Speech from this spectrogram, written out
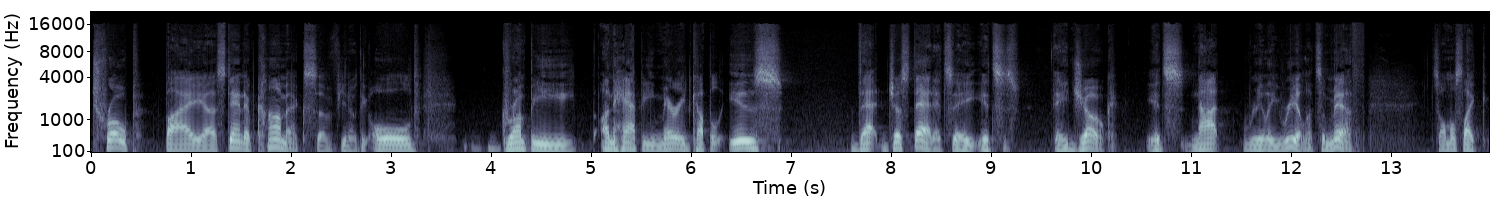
trope by uh, stand up comics of, you know, the old, grumpy, unhappy married couple is that just that. It's a, it's a joke. It's not really real. It's a myth. It's almost like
